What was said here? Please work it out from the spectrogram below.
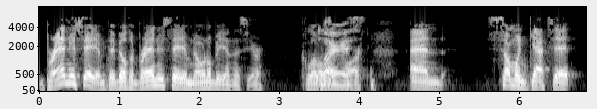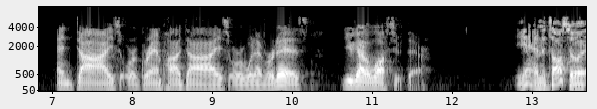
brand new stadium, they built a brand new stadium, no one will be in this year. Globe Life Park and someone gets it and dies or grandpa dies or whatever it is, you got a lawsuit there. Yeah, and it's also uh,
